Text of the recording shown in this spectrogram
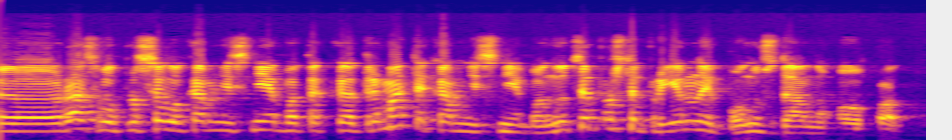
е, раз попросило камні з неба, так тримати камні з неба, ну це просто приємний бонус в даному випадку.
